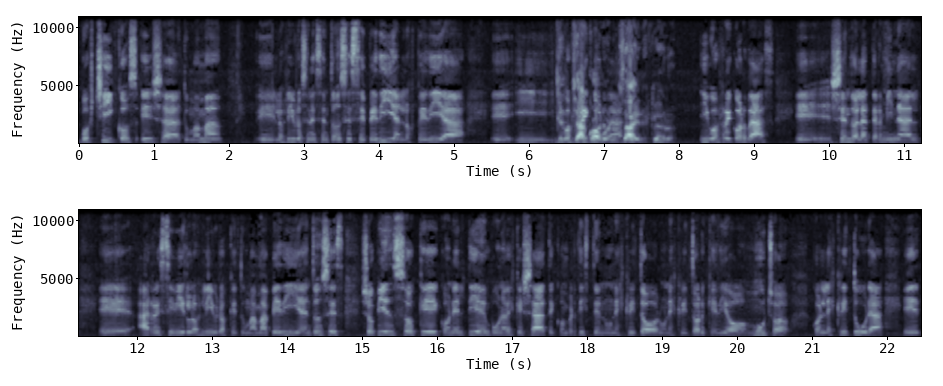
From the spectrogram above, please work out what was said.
vos chicos, ella, tu mamá, eh, los libros en ese entonces se pedían, los pedía eh, y, y, vos Chaco a Buenos Aires, claro. Y vos recordás eh, yendo a la terminal eh, a recibir los libros que tu mamá pedía. Entonces yo pienso que con el tiempo, una vez que ya te convertiste en un escritor, un escritor que dio mucho con la escritura, eh,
